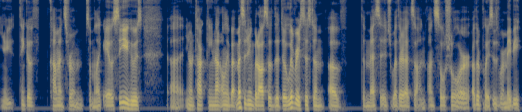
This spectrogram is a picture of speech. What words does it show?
you know, you think of comments from someone like AOC, who's uh, you know talking not only about messaging but also the delivery system of the message, whether that's on on social or other places where maybe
